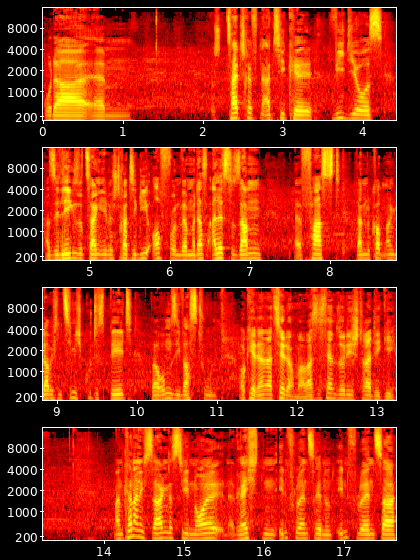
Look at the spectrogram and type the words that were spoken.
oder ähm, Zeitschriftenartikel, Videos. Also sie legen sozusagen ihre Strategie offen und wenn man das alles zusammenfasst, dann bekommt man, glaube ich, ein ziemlich gutes Bild, warum sie was tun. Okay, dann erzähl doch mal, was ist denn so die Strategie? Man kann eigentlich sagen, dass die neu rechten Influencerinnen und Influencer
